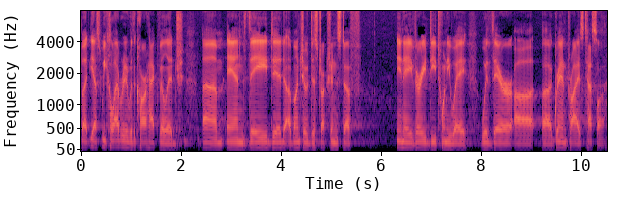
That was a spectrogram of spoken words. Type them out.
but yes, we collaborated with the Car Hack Village, um, and they did a bunch of destruction stuff in a very D20 way with their uh, uh, grand prize Tesla.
